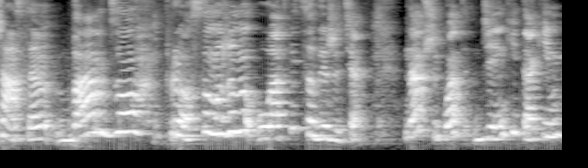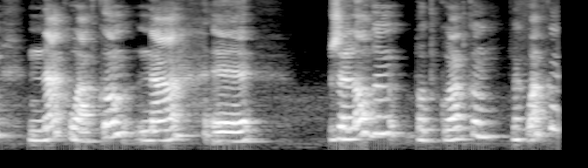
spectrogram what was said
czasem bardzo prosto możemy ułatwić sobie życie. Na przykład dzięki takim nakładkom na y, żelowym podkładkom, nakładkom?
